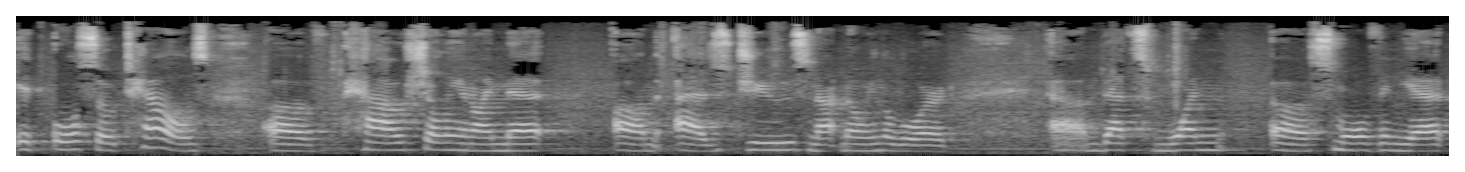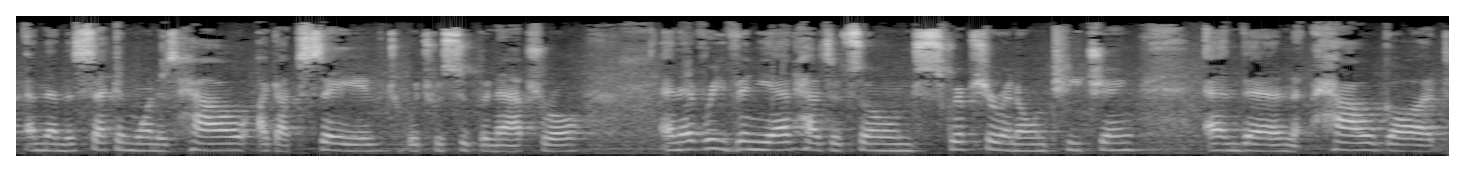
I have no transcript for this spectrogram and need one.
It also tells of how Shelley and I met um, as Jews, not knowing the Lord. Um, that's one uh, small vignette. And then the second one is how I got saved, which was supernatural. And every vignette has its own scripture and own teaching. And then how God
